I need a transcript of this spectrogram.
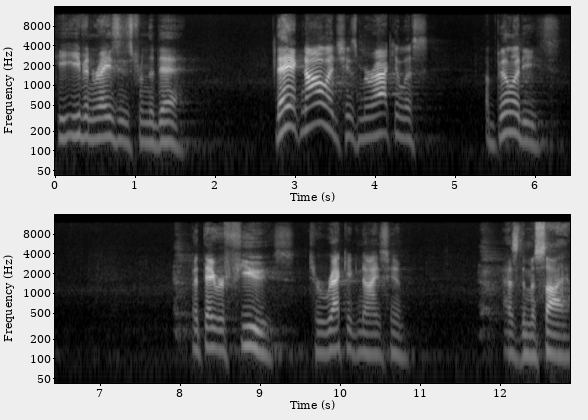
he even raises from the dead. They acknowledge his miraculous abilities, but they refuse to recognize him as the Messiah.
